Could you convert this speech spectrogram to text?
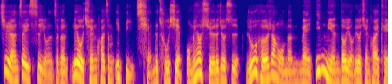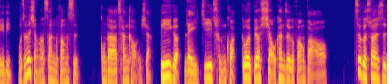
既然这一次有了这个六千块这么一笔钱的出现，我们要学的就是如何让我们每一年都有六千块可以领。我这边想到三个方式，供大家参考一下。第一个，累积存款，各位不要小看这个方法哦，这个算是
